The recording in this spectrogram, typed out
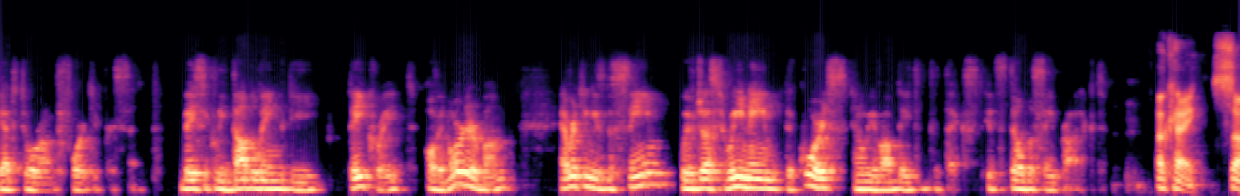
get to around 40%, basically doubling the take rate of an order bump. Everything is the same. We've just renamed the course and we've updated the text. It's still the same product. Okay, so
